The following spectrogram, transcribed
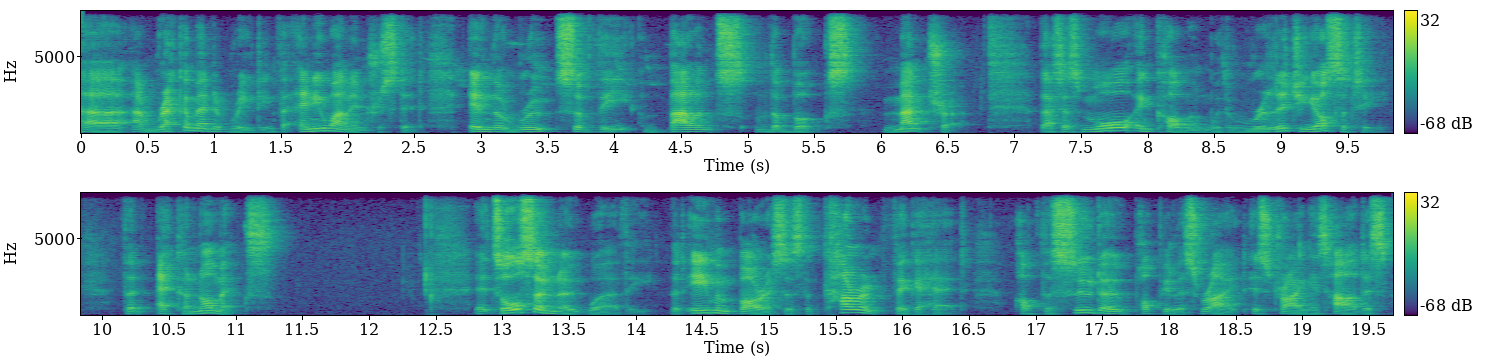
uh, and recommended reading for anyone interested in the roots of the balance the books mantra that has more in common with religiosity than economics. It's also noteworthy that even Boris, as the current figurehead of the pseudo populist right is trying his hardest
